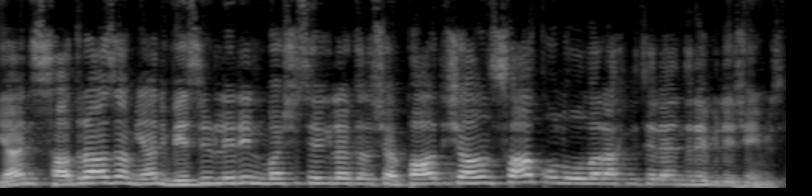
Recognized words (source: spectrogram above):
yani sadrazam yani vezirlerin başı sevgili arkadaşlar padişahın sağ kolu olarak nitelendirebileceğimiz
